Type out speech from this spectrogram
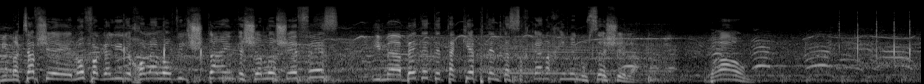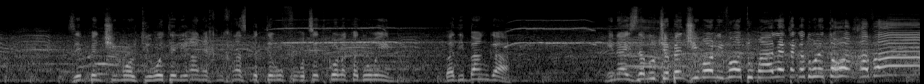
ממצב שנוף הגליל יכולה להוביל 2 ו-3-0, היא מאבדת את הקפטן, את השחקן הכי מנוסה שלה. בראון. זיו בן שימול, תראו את אלירן איך נכנס בטירוף, הוא רוצה את כל הכדורים. באדי בנגה. הנה ההזדמנות של בן שימול לבעוט, הוא מעלה את הכדור לתוך הרחבה!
